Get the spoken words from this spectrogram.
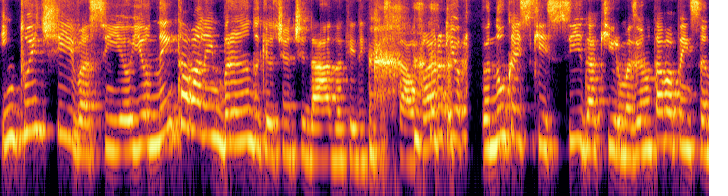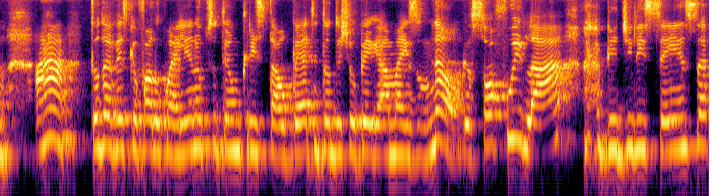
intuitiva, assim, eu, e eu nem estava lembrando que eu tinha te dado aquele cristal. Claro que eu, eu nunca esqueci daquilo, mas eu não estava pensando, ah, toda vez que eu falo com a Helena eu preciso ter um cristal perto, então deixa eu pegar mais um. Não, eu só fui lá, pedi licença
